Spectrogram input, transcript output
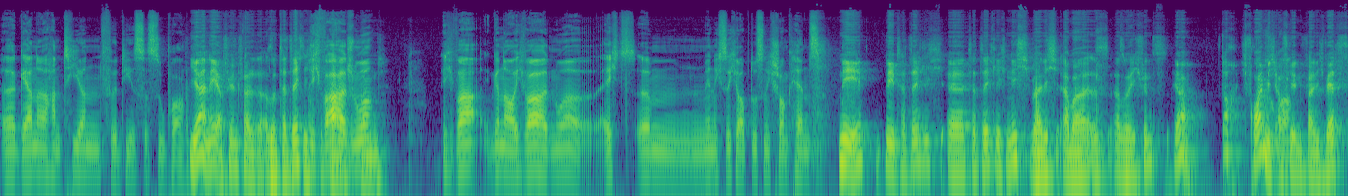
äh, gerne hantieren, für die ist es super. Ja, nee, auf jeden Fall. Also tatsächlich. Ich war halt nur- spannend. Ich war, genau, ich war halt nur echt ähm, mir nicht sicher, ob du es nicht schon kennst. Nee, nee, tatsächlich, äh, tatsächlich nicht, weil ich, aber es, also ich finde es, ja, doch, ich freue mich Super. auf jeden Fall. Ich werde es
